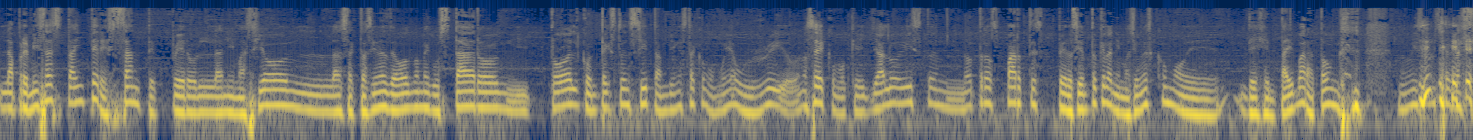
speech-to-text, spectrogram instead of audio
la premisa está interesante, pero la animación, las actuaciones de voz no me gustaron y todo el contexto en sí también está como muy aburrido. No sé, como que ya lo he visto en otras partes, pero siento que la animación es como de, de hentai baratón. no me hizo mucha gracia.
